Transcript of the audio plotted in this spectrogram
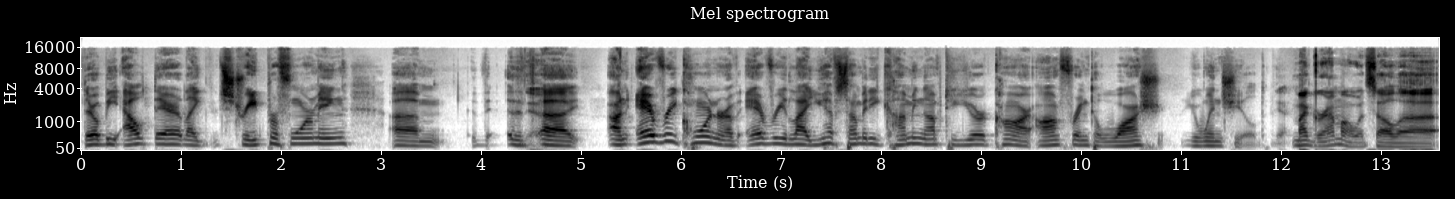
They'll be out there like street performing. Um, th- th- uh, on every corner of every light, you have somebody coming up to your car offering to wash your windshield. Yeah. My grandma would sell uh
